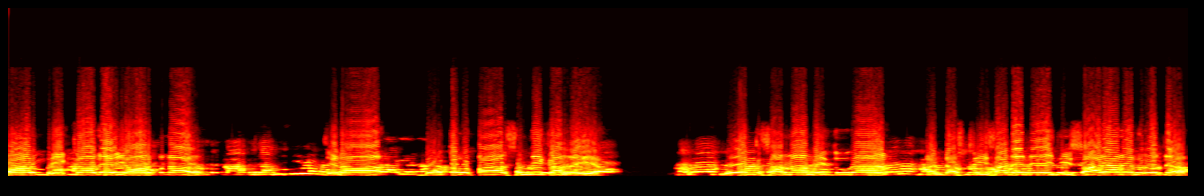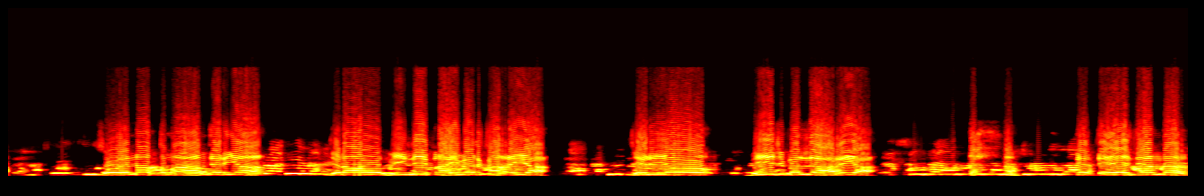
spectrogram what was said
ਔਰ ਅਮਰੀਕਾ ਦੇ ਯੂਰਪ ਨਾਲ ਜਿਹੜਾ ਮੁਕਤ ਵਪਾਰ ਸੰਧੀ ਕਰ ਰਹੀ ਆ, ਉਹ ਕਿਸਾਨਾਂ, ਮਜ਼ਦੂਰਾਂ ਇੰਡਸਟਰੀ ਸਾਡੇ ਦੇਸ਼ ਦੀ ਸਾਰਿਆਂ ਦੇ ਵਿਰੁੱਧ ਆ। ਸੋ ਇਹਨਾਂ ਤਮਾਮ ਜਿਹੜੀਆਂ, ਜਿਹੜਾ ਉਹ ਬਿਜਲੀ ਪ੍ਰਾਈਵੇਟ ਕਰ ਰਹੀ ਆ, ਜਿਹੜੀ ਉਹ ਬੀਜ ਬਿੱਲ ਲਿਆ ਰਹੀ ਆ। ਕਿ ਦੇਸ਼ ਦੇ ਅੰਦਰ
